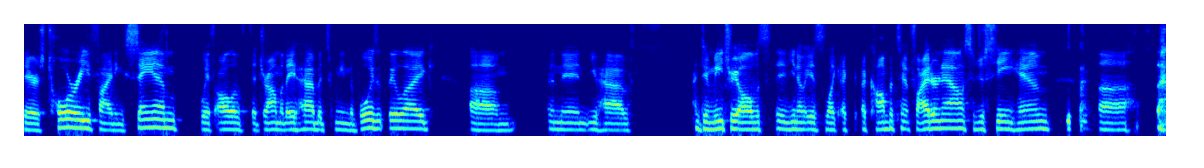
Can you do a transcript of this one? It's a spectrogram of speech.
There's Tori fighting Sam with all of the drama they've had between the boys that they like. Um, and then you have Demetri all of a, you know is like a, a competent fighter now. So just seeing him, uh,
